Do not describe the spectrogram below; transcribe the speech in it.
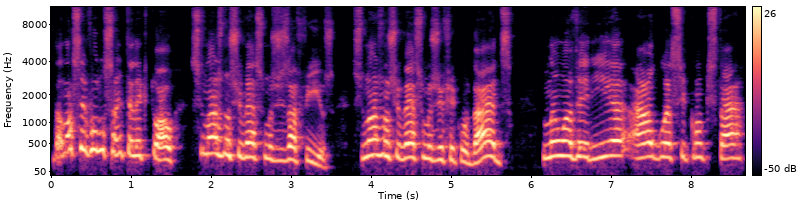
da nossa evolução intelectual. Se nós não tivéssemos desafios, se nós não tivéssemos dificuldades, não haveria algo a se conquistar.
